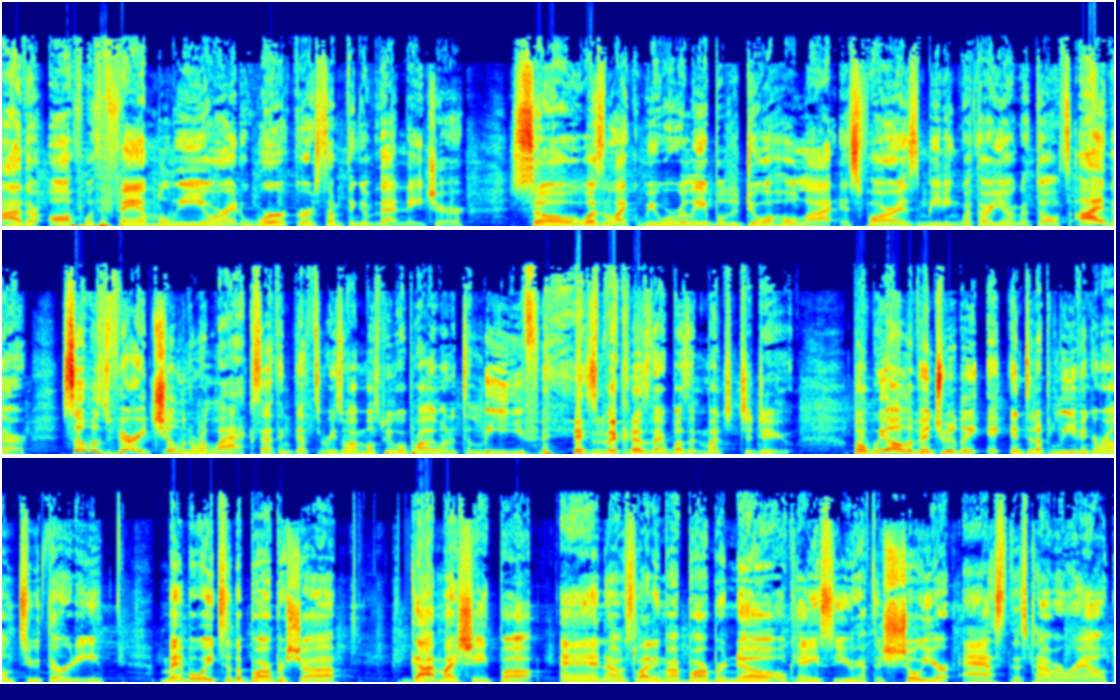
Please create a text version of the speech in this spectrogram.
either off with family or at work or something of that nature. So it wasn't like we were really able to do a whole lot as far as meeting with our young adults either. So it was very chill and relaxed. I think that's the reason why most people probably wanted to leave is because there wasn't much to do. But we all eventually ended up leaving around 2:30. Made my way to the barbershop got my shape up and I was letting my barber know, okay, so you have to show your ass this time around,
